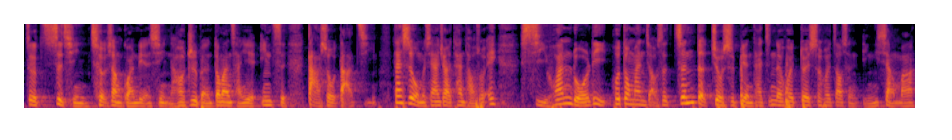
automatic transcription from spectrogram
这个事情扯上关联性，然后日本的动漫产业因此大受打击。但是我们现在就来探讨说，哎，喜欢萝莉或动漫角色真的就是变态，真的会对社会造成影响吗？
